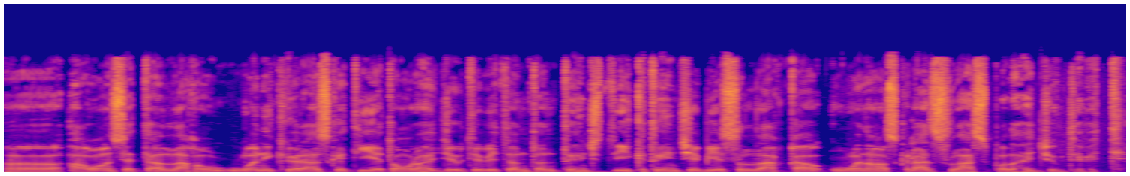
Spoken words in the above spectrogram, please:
Ауан сетте Аллаха 12 градуска тие тоңор хаджыбыты бит. Онтон тыгынчы 2 тыгынчы 5 Аллахка 10 градус лас бола хаджыбыты бит.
